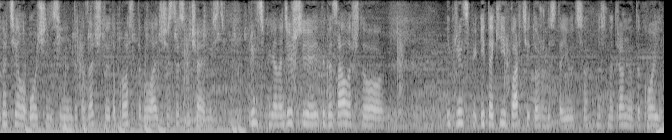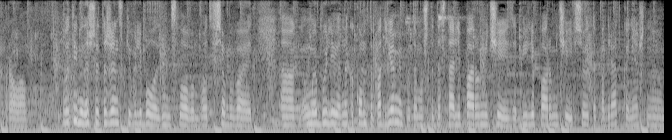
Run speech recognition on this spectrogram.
хотела очень сильно доказать, что это просто была чистая случайность. В принципе, я надеюсь, что я и доказала, что и, в принципе, и такие партии тоже достаются, несмотря на такой провал. Вот именно, что это женский волейбол, одним словом. Вот все бывает. А, мы были на каком-то подъеме, потому что достали пару мячей, забили пару мячей. И все это подряд, конечно,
